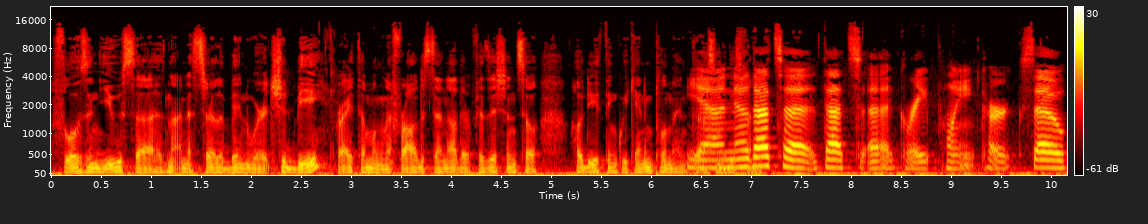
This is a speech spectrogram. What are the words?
Flozin use has not necessarily been where it should be, right, among nephrologists and other physicians. So how do you think we can implement? Yeah, no, that's a that's a great point, Kirk. So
